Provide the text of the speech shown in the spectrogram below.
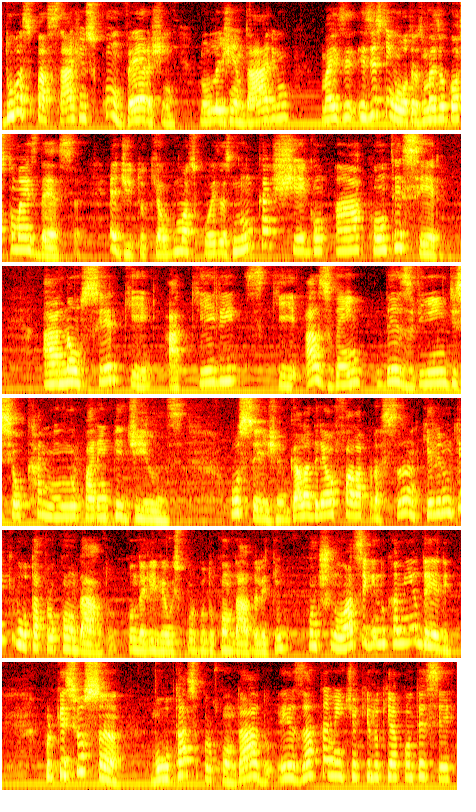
Duas passagens convergem no legendário, mas existem outras, mas eu gosto mais dessa. É dito que algumas coisas nunca chegam a acontecer, a não ser que aqueles que as veem desviem de seu caminho para impedi-las. Ou seja, Galadriel fala para Sam que ele não tem que voltar para o condado quando ele vê o expurgo do condado, ele tem que continuar seguindo o caminho dele. Porque se o Sam voltasse para o condado, é exatamente aquilo que ia acontecer.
